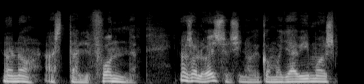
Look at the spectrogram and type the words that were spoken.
No, no, hasta el fondo. No solo eso, sino que como ya vimos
